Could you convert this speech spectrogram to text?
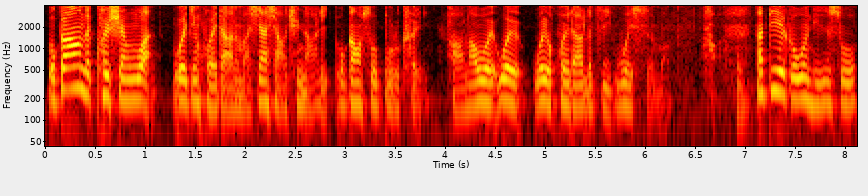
我刚刚的 question one 我已经回答了嘛？现在想要去哪里？我刚刚说布鲁克林。好，那我也我也我也回答了自己为什么。好，那第二个问题是说。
